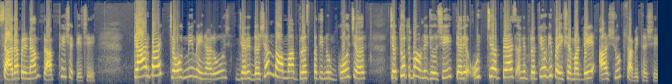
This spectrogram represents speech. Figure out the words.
સારા પરિણામ પ્રાપ્ત થઈ શકે છે. ત્યારબાદ ચૌદમી મહિના રોજ જ્યારે દશમ ભાવમાં બૃહસ્પતિનું ગોચર ચતુર્થ ભાવને જોશે, ત્યારે ઉચ્ચ અભ્યાસ અને પ્રતિયોગી પરીક્ષા માટે આ શુભ સાબિત થશે.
